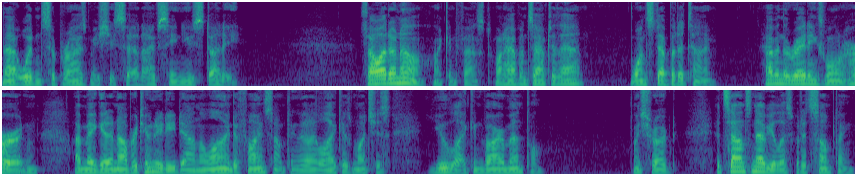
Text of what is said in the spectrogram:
That wouldn't surprise me, she said. I've seen you study. So I don't know, I confessed. What happens after that? One step at a time. Having the ratings won't hurt, and I may get an opportunity down the line to find something that I like as much as you like environmental. I shrugged. It sounds nebulous, but it's something.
